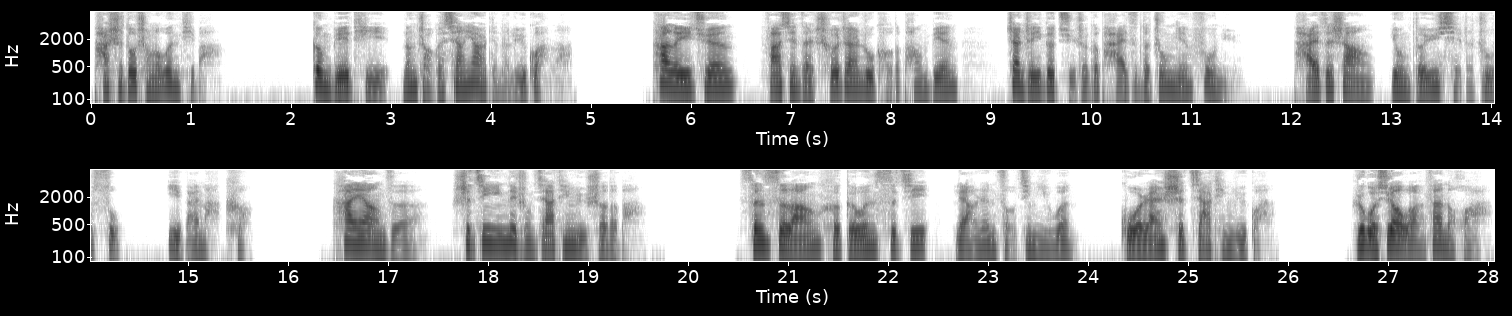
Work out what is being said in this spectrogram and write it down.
怕是都成了问题吧。更别提能找个像样点的旅馆了。看了一圈，发现在车站入口的旁边站着一个举着个牌子的中年妇女，牌子上用德语写着“住宿一百马克”，看样子是经营那种家庭旅社的吧。森四郎和格温斯基两人走近一问，果然是家庭旅馆。如果需要晚饭的话，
